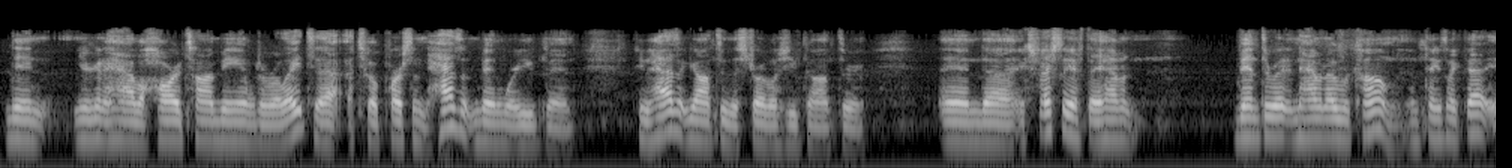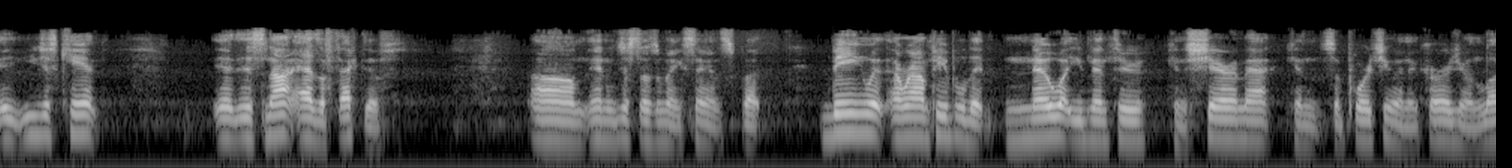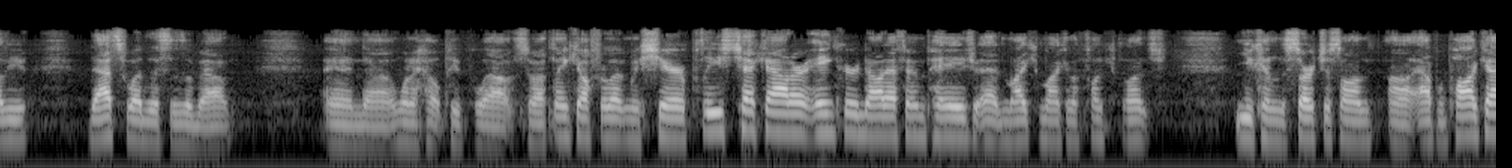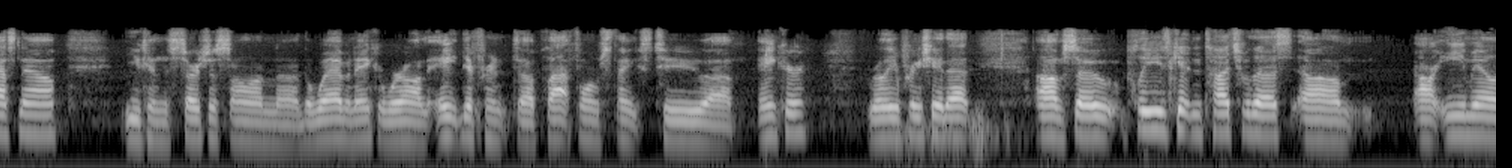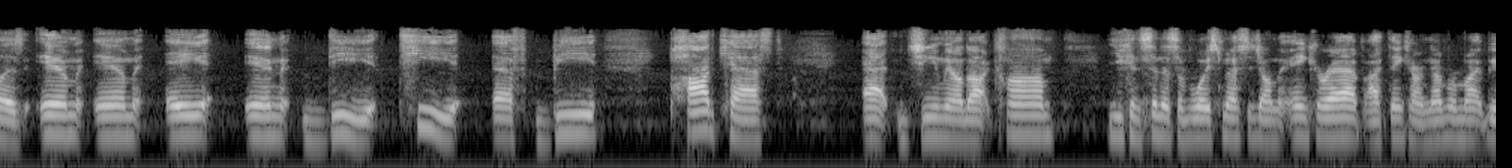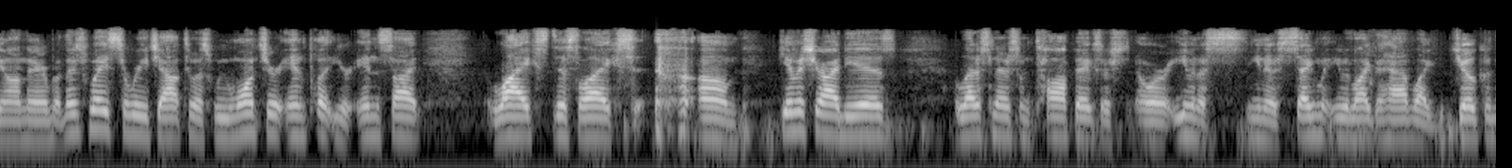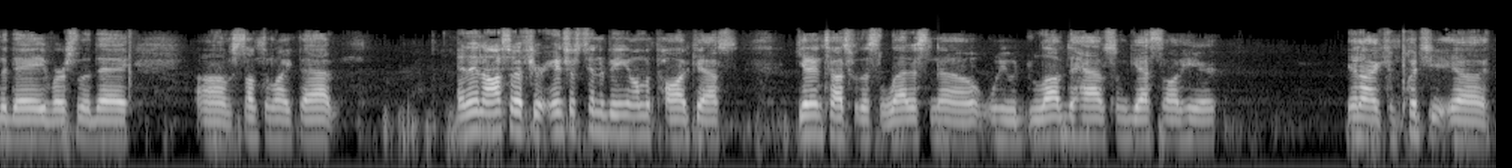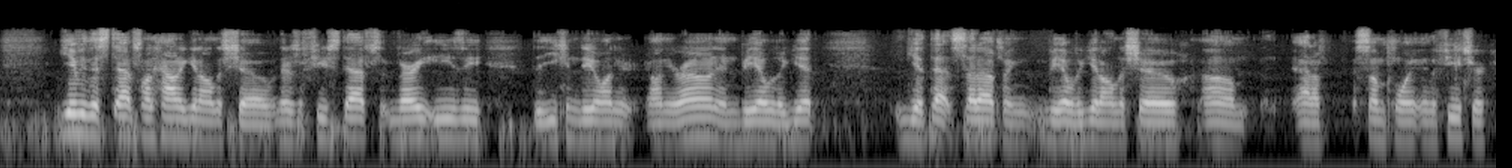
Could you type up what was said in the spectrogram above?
then you're going to have a hard time being able to relate to that to a person that hasn't been where you've been, who hasn't gone through the struggles you've gone through, and uh, especially if they haven't been through it and haven't overcome and things like that, it, you just can't. It, it's not as effective, um, and it just doesn't make sense. But being with around people that know what you've been through, can share in that, can support you and encourage you and love you, that's what this is about and uh, want to help people out. So I thank y'all for letting me share. Please check out our anchor.fm page at Mike Mike and the Funky Bunch. You can search us on uh, Apple Podcasts now. You can search us on uh, the web and Anchor. We're on eight different uh, platforms thanks to uh, Anchor. Really appreciate that. Um, so please get in touch with us. Um, our email is mmandtfb podcast at gmail.com. You can send us a voice message on the Anchor app. I think our number might be on there, but there's ways to reach out to us. We want your input, your insight, likes, dislikes. um, give us your ideas. Let us know some topics or, or even a you know segment you would like to have, like joke of the day, verse of the day, um, something like that. And then also, if you're interested in being on the podcast, get in touch with us. Let us know. We would love to have some guests on here and I can put you, uh, give you the steps on how to get on the show. There's a few steps, very easy, that you can do on your on your own and be able to get get that set up and be able to get on the show um, at a, some point in the future.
